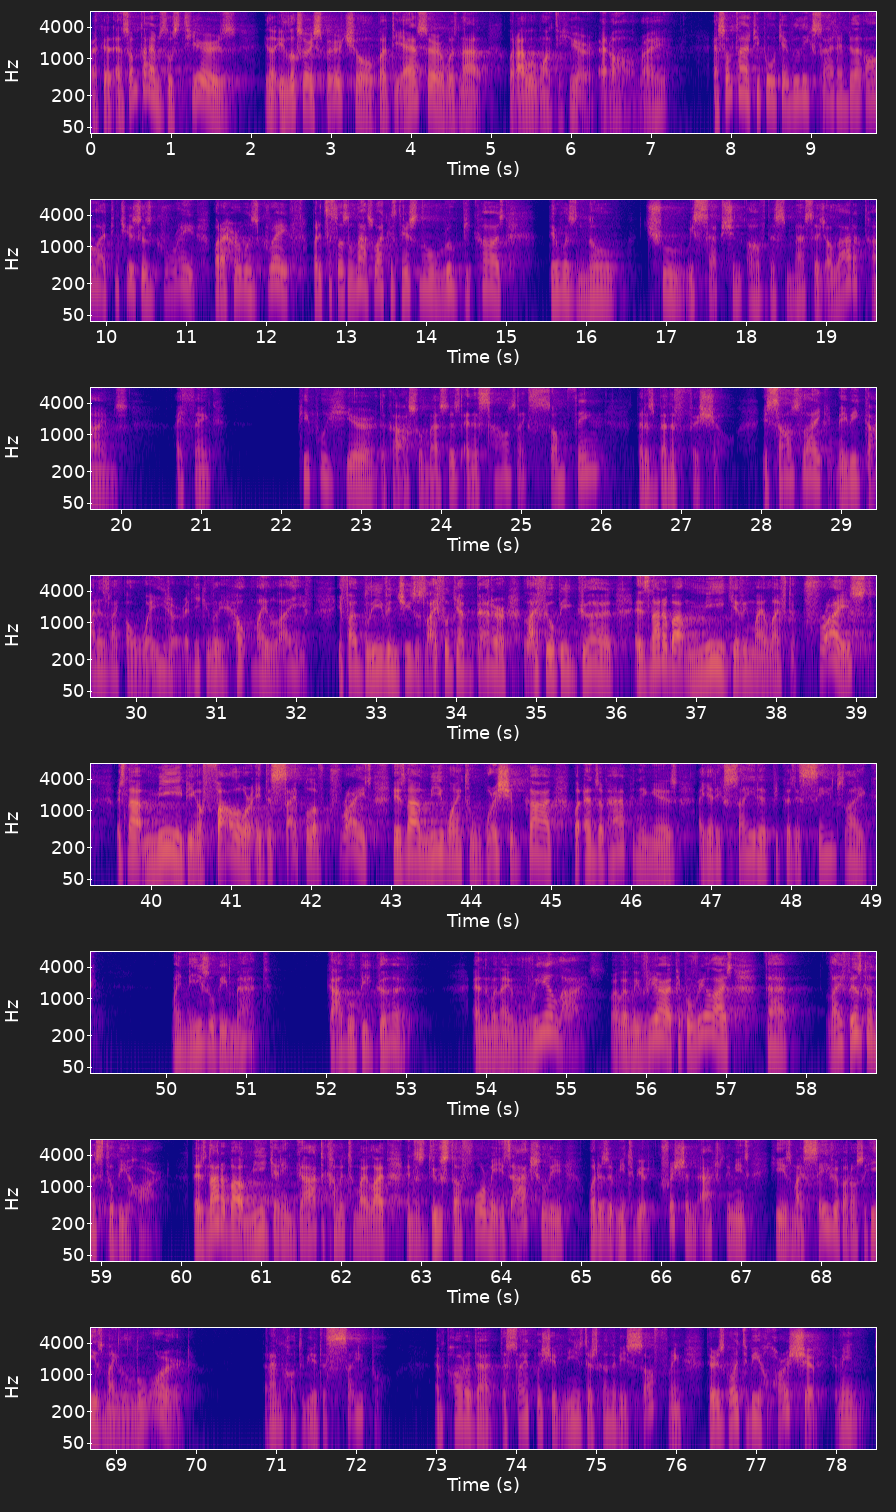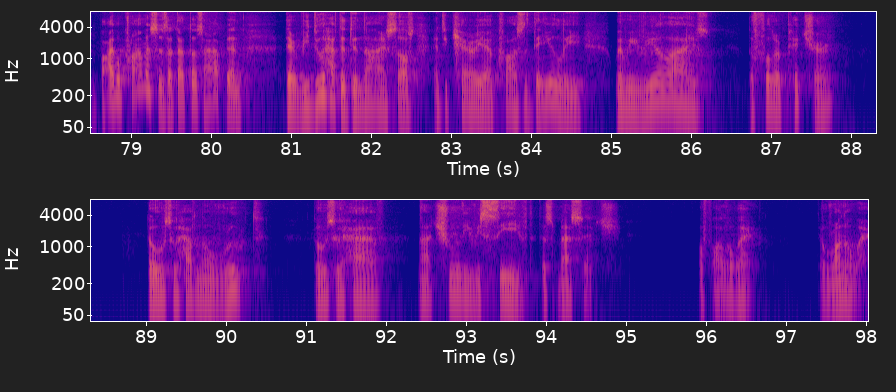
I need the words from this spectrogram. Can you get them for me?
Right? Uh, and sometimes those tears, you know, it looks very spiritual, but the answer was not what I would want to hear at all, right? And sometimes people will get really excited and be like, oh, I think Jesus is great. What I heard was great, but it just doesn't last. Why? Because there's no root, because there was no true reception of this message. A lot of times, I think, people hear the gospel message and it sounds like something that is beneficial. It sounds like maybe God is like a waiter and He can really help my life. If I believe in Jesus, life will get better, life will be good. It's not about me giving my life to Christ. It's not me being a follower, a disciple of Christ. It's not me wanting to worship God. What ends up happening is I get excited because it seems like my needs will be met. God will be good. And when I realize, right, when we realize, people realize that life is going to still be hard. It's not about me getting God to come into my life and just do stuff for me. It's actually, what does it mean to be a Christian? Actually means He is my Savior, but also He is my Lord. That I'm called to be a disciple. And part of that discipleship means there's going to be suffering. There is going to be hardship. I mean, the Bible promises that that does happen. There, we do have to deny ourselves and to carry a cross daily when we realize the fuller picture those who have no root, those who have not truly received this message, will fall away. They'll run away.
